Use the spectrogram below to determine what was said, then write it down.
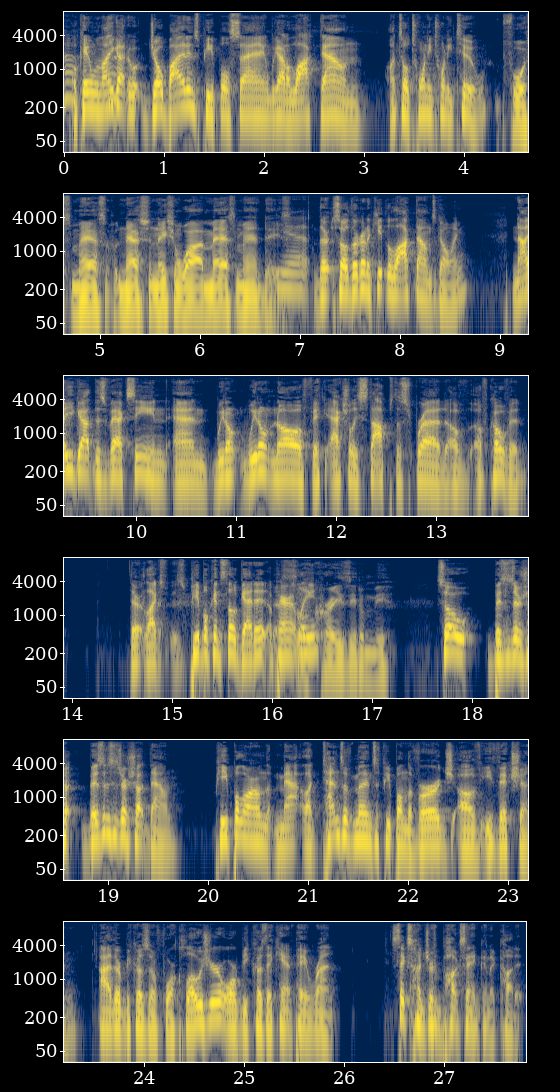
Okay, well now you got Joe Biden's people saying we got to lock down until 2022. Forced mass, national, nationwide mass mandates. Yeah. They're, so they're going to keep the lockdowns going. Now you got this vaccine, and we don't we don't know if it actually stops the spread of of COVID. They're like people can still get it apparently. So crazy to me. So businesses are shut, businesses are shut down. People are on the mat, like tens of millions of people on the verge of eviction, either because of foreclosure or because they can't pay rent. Six hundred bucks ain't gonna cut it.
